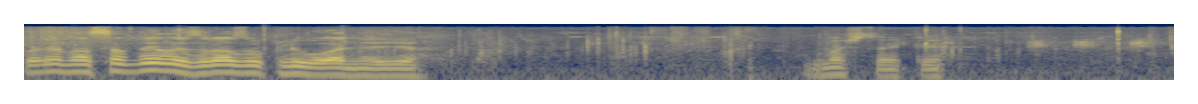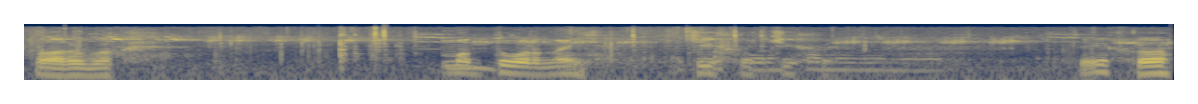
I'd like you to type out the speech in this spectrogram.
Перенасадили, зразу клювання є. Бачите, який парубок. Моторний. Тихо, тихо. Тихо.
